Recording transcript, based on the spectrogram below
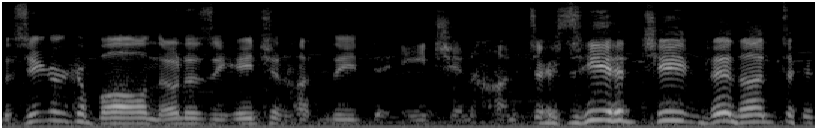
the secret cabal known as the ancient hunt the, the ancient hunters, the achievement hunters,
